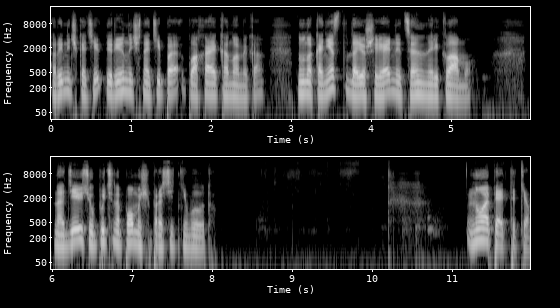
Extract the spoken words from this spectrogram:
рыночка, рыночная типа плохая экономика. Ну, наконец-то даешь реальные цены на рекламу. Надеюсь, у Путина помощи просить не будут. Ну, опять-таки,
